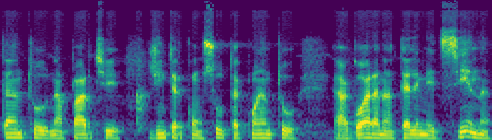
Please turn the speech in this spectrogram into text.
tanto na parte de interconsulta quanto agora na telemedicina.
